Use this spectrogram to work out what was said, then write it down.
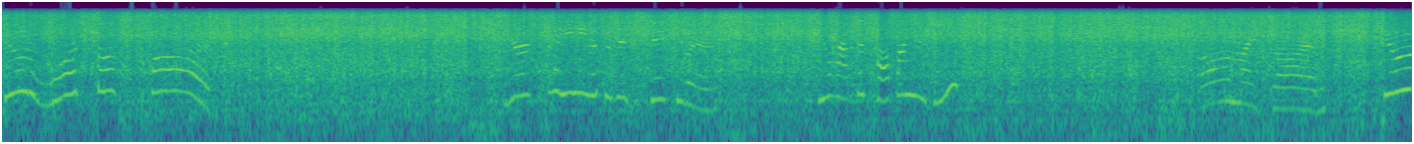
Dude, what the fuck? You're kidding me. This is ridiculous. You have the top on your Jeep? Oh my god. Dude.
